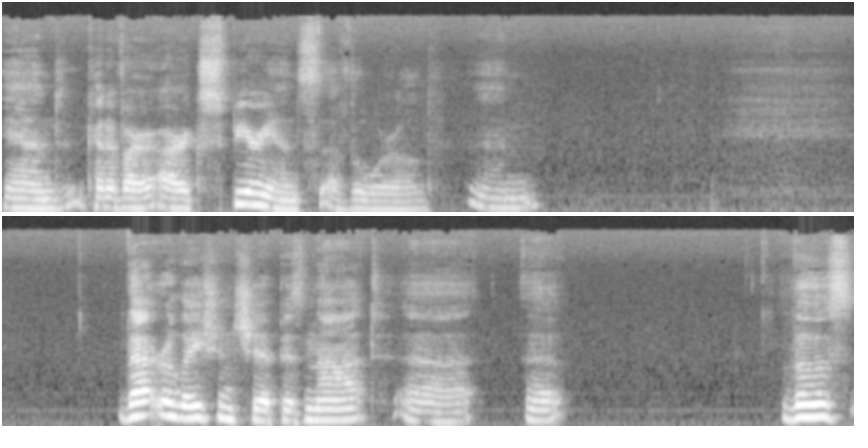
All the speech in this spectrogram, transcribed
and kind of our, our experience of the world. And that relationship is not, uh those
